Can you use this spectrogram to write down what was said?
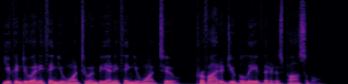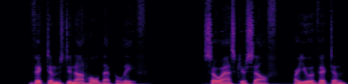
You can do anything you want to and be anything you want to, provided you believe that it is possible. Victims do not hold that belief. So ask yourself are you a victim?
